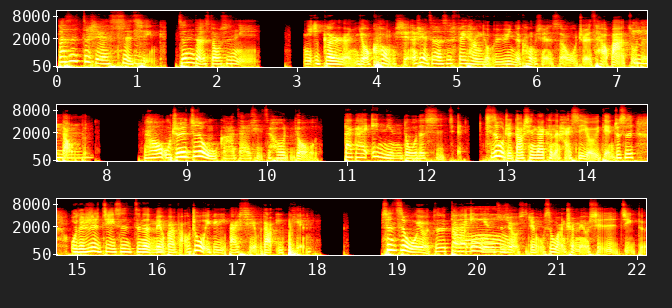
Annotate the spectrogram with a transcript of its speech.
但是这些事情真的都是你你一个人有空闲，而且真的是非常有余韵的空闲的时候，我觉得才有办法做得到的。然后我觉得，就是我跟他在一起之后，有大概一年多的时间。其实我觉得到现在可能还是有一点，就是我的日记是真的没有办法。我就我一个礼拜写不到一篇，甚至我有就是大概一年之久的时间，我是完全没有写日记的。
